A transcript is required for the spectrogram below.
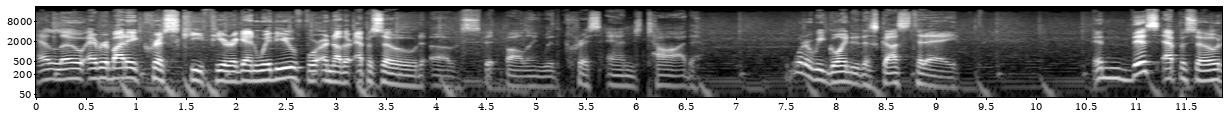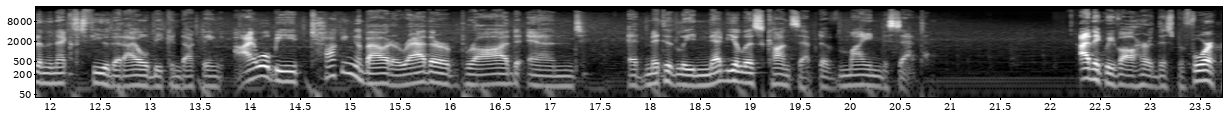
Hello, everybody. Chris Keith here again with you for another episode of Spitballing with Chris and Todd. What are we going to discuss today? In this episode and the next few that I will be conducting, I will be talking about a rather broad and admittedly nebulous concept of mindset. I think we've all heard this before.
